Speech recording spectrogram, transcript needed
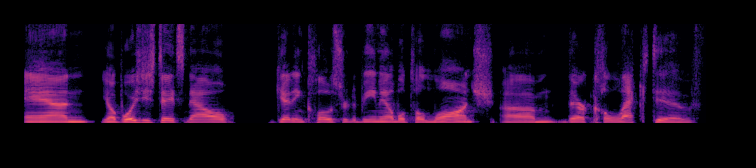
And, you know, Boise State's now getting closer to being able to launch um, their collective,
